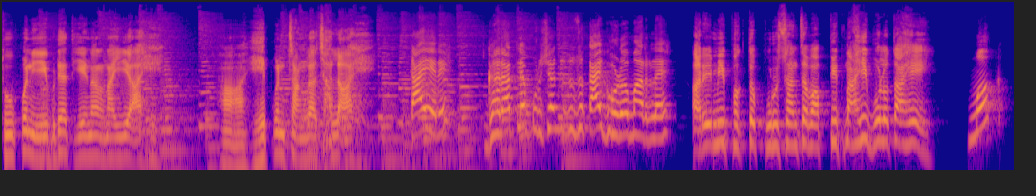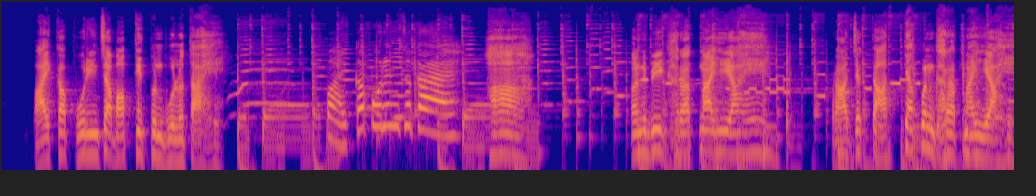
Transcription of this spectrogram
तो पण एवढ्यात येणार नाही आहे. हा हे पण चांगला झाला आहे. काय आहे रे? घरातल्या पुरुषांनी तुझं काय घोडं मारलंय? अरे मी फक्त पुरुषांच्या बाबतीत नाही बोलत आहे. मग? बायका पोरींच्या बाबतीत पण बोलत आहे. बायका पोरींचं काय? हा. अनबी घरात नाही आहे. प्राजक्ता आत्या पण घरात नाही आहे.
